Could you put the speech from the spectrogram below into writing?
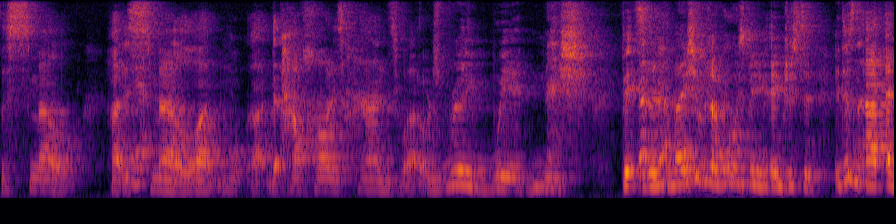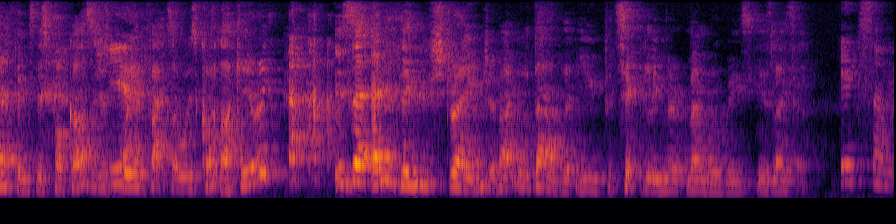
the smell, like his Yeah. smell, like, like how hard his hands were, or just really weird niche bits of information, which I've always been interested. It doesn't add anything to this podcast. It's just Yeah. weird facts I always quite like hearing. Is there anything strange about your dad that you particularly remember all these years later? It's um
